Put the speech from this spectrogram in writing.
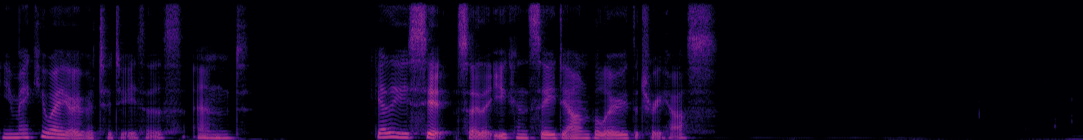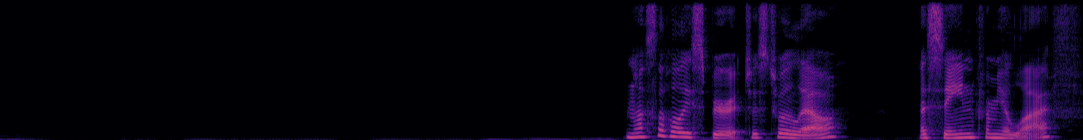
You make your way over to Jesus and together you sit so that you can see down below the treehouse. And ask the Holy Spirit just to allow a scene from your life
